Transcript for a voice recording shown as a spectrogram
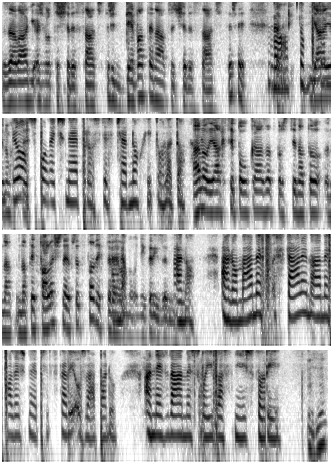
zavádí až v roce 64, 1964. No, tak to, já jenom bylo chci... společné prostě z Černochy, tohleto. Ano, já chci poukázat prostě na, to, na, na ty falešné představy, které ano. máme o některých zemích. Ano, ano, máme, stále máme falešné představy o západu a neznáme svoji vlastní historii. Mm-hmm.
